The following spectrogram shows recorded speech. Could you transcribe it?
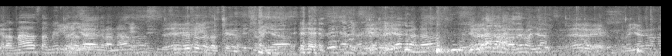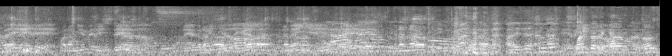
Granadas también. Traía. granadas, sí, de esas de las que... traía, traía granadas, granadero allá. Traía granadas. Para mí me diste, traía granadas de guerra, granadas de de ¿Cuántas de cada uno? ¿Dos? De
